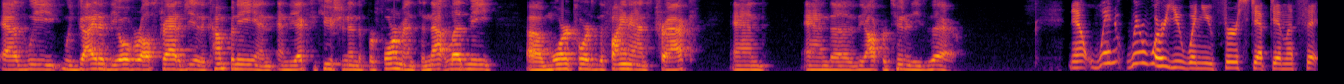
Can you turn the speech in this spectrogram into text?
as we we guided the overall strategy of the company and and the execution and the performance, and that led me uh, more towards the finance track and and uh, the opportunities there. Now, when where were you when you first stepped in? Let's say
